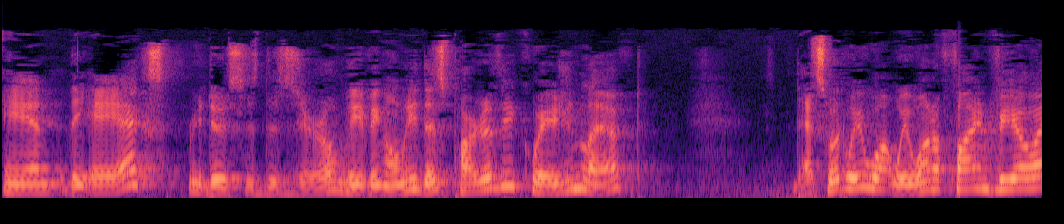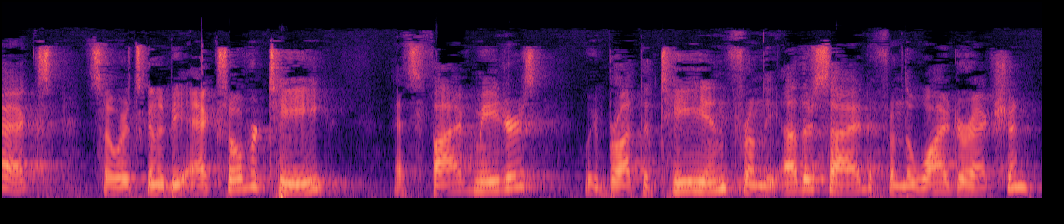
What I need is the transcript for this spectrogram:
and the ax reduces to 0, leaving only this part of the equation left. That's what we want. We want to find VOX, so it's going to be x over t. That's 5 meters. We brought the t in from the other side, from the y direction,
